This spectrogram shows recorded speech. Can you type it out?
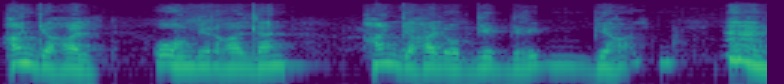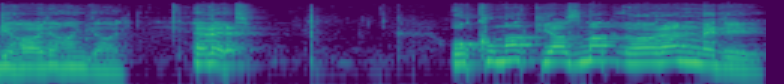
Hangi hal? O 11 halden hangi hal o bir, bir, bir hal? bir hali hangi hal? Evet. Okumak yazmak öğrenmediği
